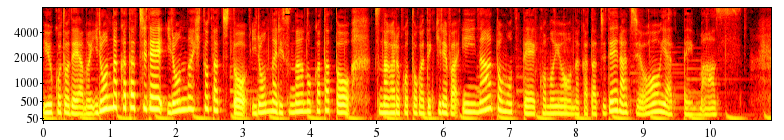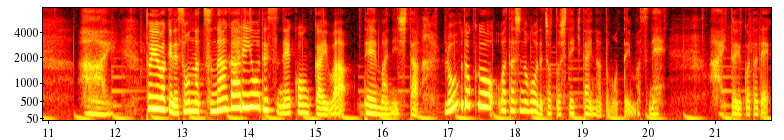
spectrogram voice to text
いうことであのいろんな形でいろんな人たちといろんなリスナーの方とつながることができればいいなと思ってこのような形でラジオをやっています。はいというわけでそんなつながりをですね今回はテーマにした朗読を私の方でちょっとしていきたいなと思っていますね。はい、ということで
